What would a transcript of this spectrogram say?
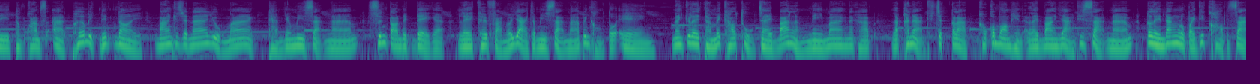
ดีๆทำความสะอาดเพิ่มอีกนิดหน่อย บ้านก็จะน่าอยู่มาก แถมยังมีสระน้ำซึ่งตอนเด็กๆอะเลเคยฝันว่าอยากจะมีสระน้ำเป็นของตัวเองนั่นก็เลยทำให้เขาถูกใจบ้านหลังนี้มากนะครับ และขณะที่จะกลับเขาก็มองเห็นอะไรบางอย่างที่สระน้ำก็เลยนั่งลงไปที่ขอบสระ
